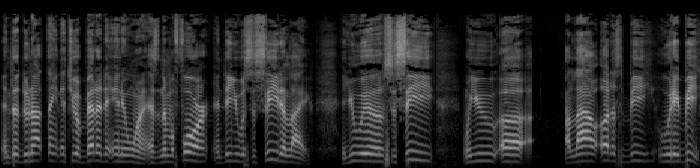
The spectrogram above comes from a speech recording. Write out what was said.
and do, do, not think that you are better than anyone. As number four, and then you will succeed in life. And you will succeed when you uh, allow others to be who they be.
